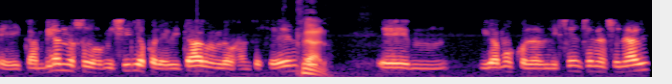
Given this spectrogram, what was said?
eh, cambiando sus domicilios para evitar los antecedentes. Eh, digamos, con la licencia nacional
